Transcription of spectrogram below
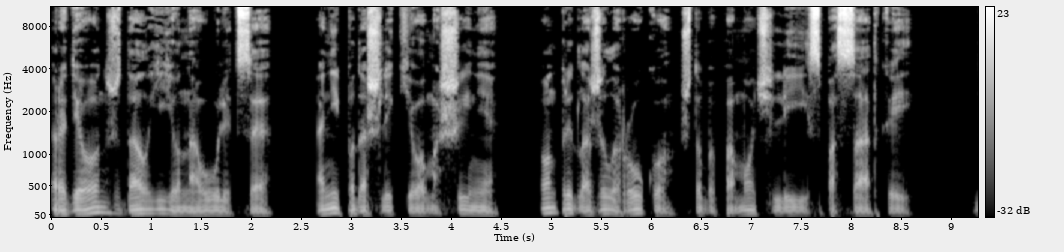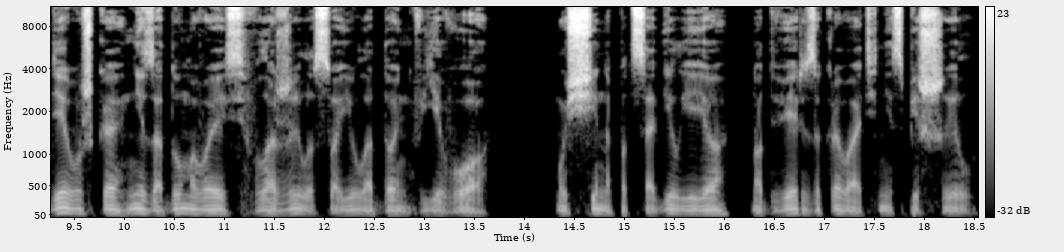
Родион ждал ее на улице. Они подошли к его машине. Он предложил руку, чтобы помочь Лии с посадкой. Девушка, не задумываясь, вложила свою ладонь в его. Мужчина подсадил ее, но дверь закрывать не спешил.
